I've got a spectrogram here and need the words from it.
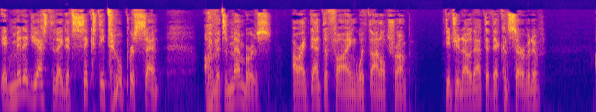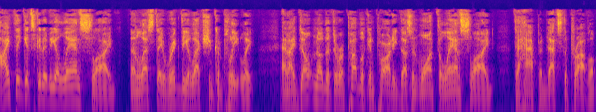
admitted yesterday that 62% of its members are identifying with Donald Trump. Did you know that? That they're conservative? I think it's going to be a landslide unless they rig the election completely. And I don't know that the Republican Party doesn't want the landslide to happen. That's the problem.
